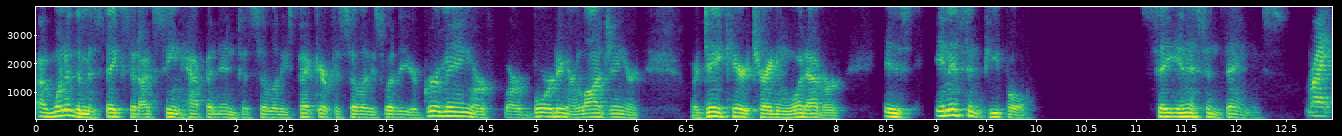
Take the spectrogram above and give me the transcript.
uh, one of the mistakes that I've seen happen in facilities, pet care facilities, whether you're grooming or, or boarding or lodging or, or daycare training, whatever, is innocent people say innocent things, Right.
